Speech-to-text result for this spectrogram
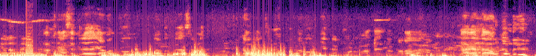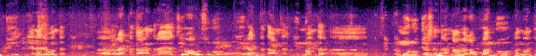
ನಮ್ಮ ಶಾಸಕರ ಯಾವತ್ತೂ ಹುಟ್ಟುಹಬ್ಬಕ್ಕೆ ಸಲ ಹುಟ್ಟುಹಬ್ಬ ಕೇಕ್ ಕಟ್ ಕೊಡ್ಬೇಕು ಅಂತ ಇಂಥದ್ದು ಮಾಡಲ್ಲ ನಾವೆಲ್ಲ ಅವ್ರ ಬೆಂಬಲಿಗರು ಕೂಡಿ ಏನಾರೇ ಒಂದು ರಕ್ತದಾನ ಅಂದ್ರೆ ಜೀವ ಉಳಿಸೋದು ಈ ರಕ್ತದಾನದ ಇನ್ನೊಂದು ಮೂಲ ಉದ್ದೇಶ ಅಂದ್ರೆ ನಾವೆಲ್ಲ ಒಂದು ಅನ್ನುವಂಥ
